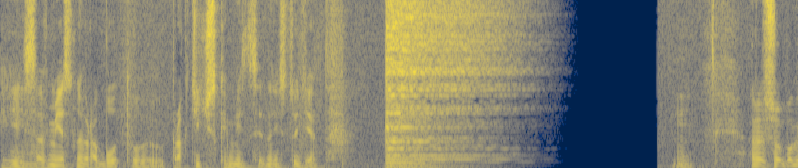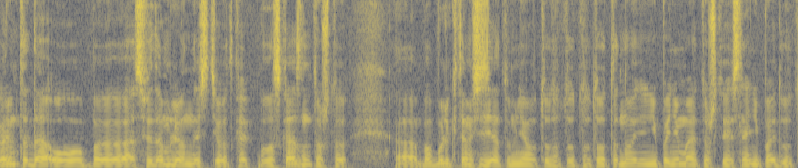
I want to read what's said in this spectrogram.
и совместную работу практической медицины и студентов. Хорошо, поговорим тогда об э, осведомленности. Вот как было сказано, то, что э, бабульки там сидят, у меня вот то-то, но они не понимают то, что если они пойдут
